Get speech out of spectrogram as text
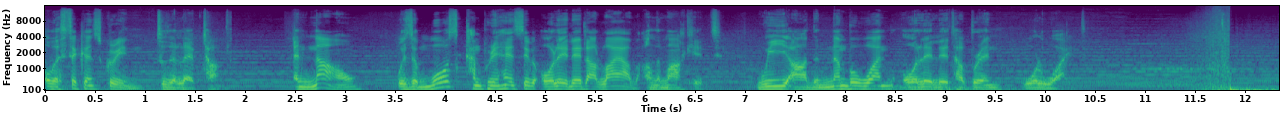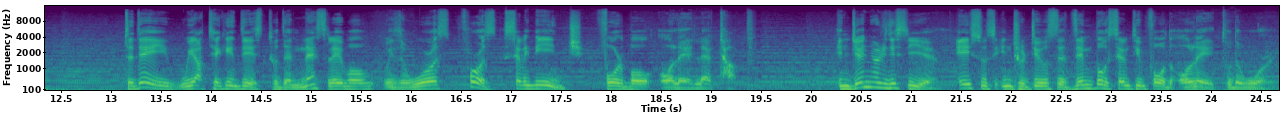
of a second screen to the laptop. And now, with the most comprehensive OLED laptop lineup on the market, we are the number one OLED laptop brand worldwide. Today, we are taking this to the next level with the world's first 17-inch foldable OLED laptop. In January this year, ASUS introduced the ZenBook 17 Fold OLED to the world.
